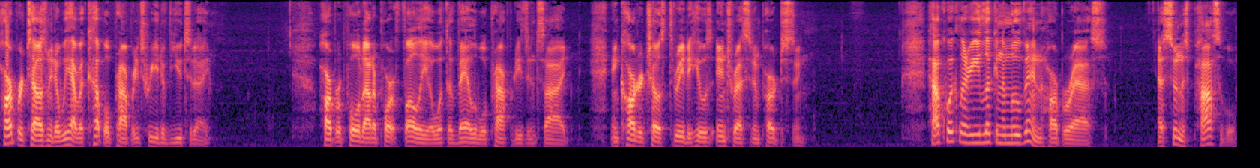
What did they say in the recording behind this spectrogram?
Harper tells me that we have a couple properties for you to view today. Harper pulled out a portfolio with available properties inside, and Carter chose three that he was interested in purchasing. How quickly are you looking to move in? Harper asked. As soon as possible.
